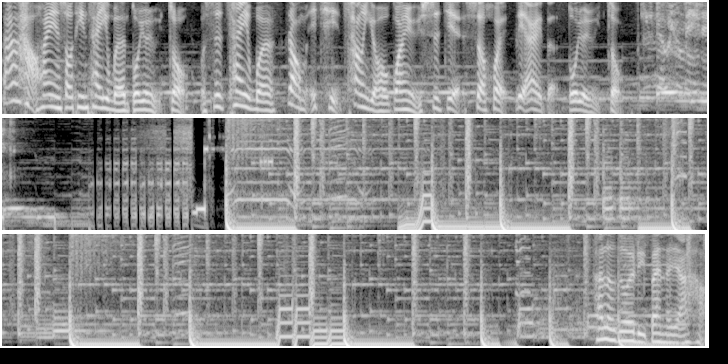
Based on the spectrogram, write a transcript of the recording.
大家好，欢迎收听蔡依文多元宇宙，我是蔡依文，让我们一起畅游关于世界、社会、恋爱的多元宇宙。You know Hello，各位旅伴，大家好。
